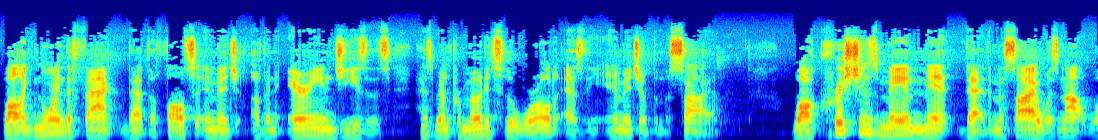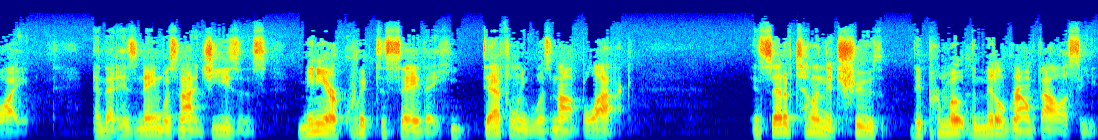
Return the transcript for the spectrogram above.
while ignoring the fact that the false image of an Aryan Jesus has been promoted to the world as the image of the Messiah. While Christians may admit that the Messiah was not white, and that his name was not Jesus, many are quick to say that he definitely was not black. Instead of telling the truth, they promote the middle ground fallacy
